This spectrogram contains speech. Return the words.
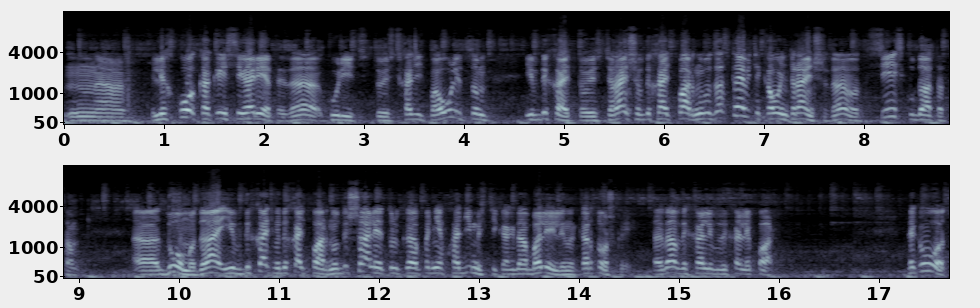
легко, как и сигареты, да, курить. То есть ходить по улицам и вдыхать. То есть раньше вдыхать пар, ну вы заставите кого-нибудь раньше, да, вот сесть куда-то там э, дома, да, и вдыхать, выдыхать пар. Но дышали только по необходимости, когда болели над картошкой. Тогда вдыхали, выдыхали пар. Так вот,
